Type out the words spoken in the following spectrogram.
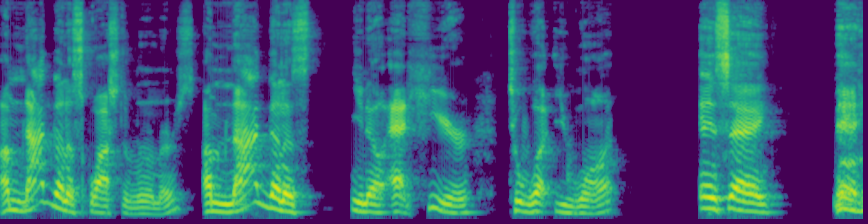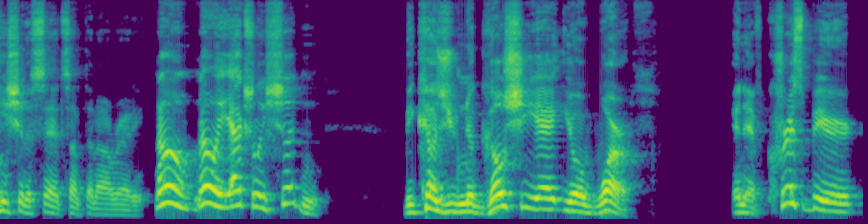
I'm not going to squash the rumors. I'm not going to, you know, adhere to what you want and say, man, he should have said something already. No, no, he actually shouldn't because you negotiate your worth. And if Chris Beard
